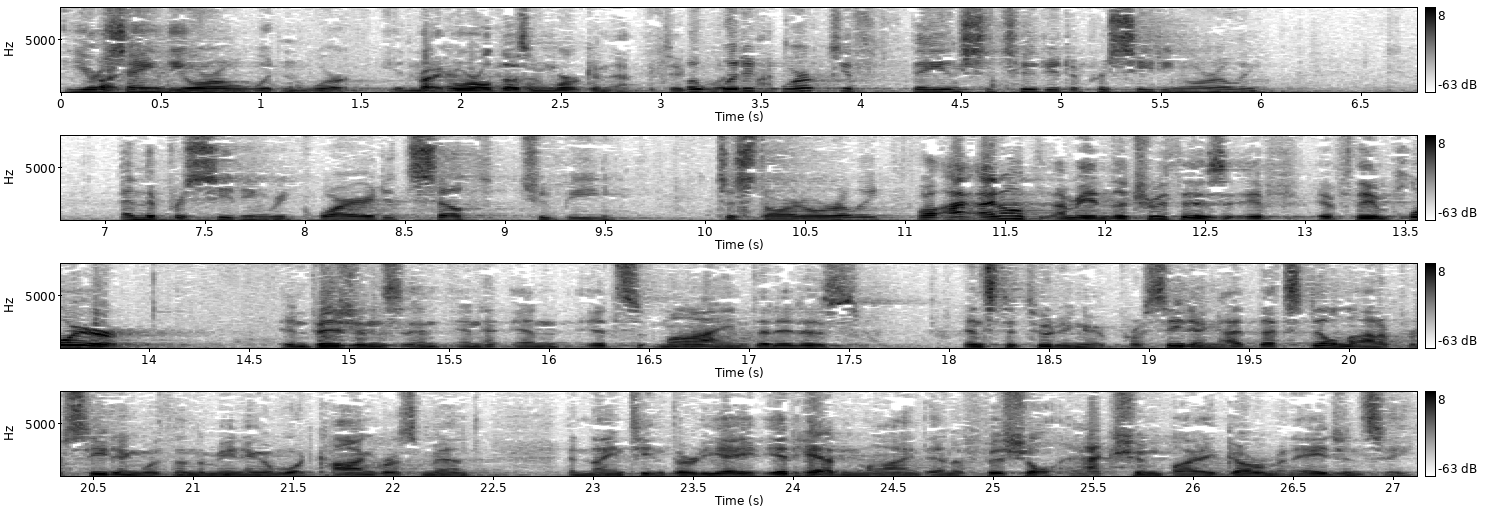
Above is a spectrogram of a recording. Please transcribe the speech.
You're right. saying the oral wouldn't work in right, there. oral doesn't work in that particular But would it context. work if they instituted a proceeding orally? And the proceeding required itself to be to start orally? Well, I, I don't. I mean, the truth is, if if the employer envisions in, in, in its mind that it is instituting a proceeding, I, that's still not a proceeding within the meaning of what Congress meant in 1938. It had in mind an official action by a government agency.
